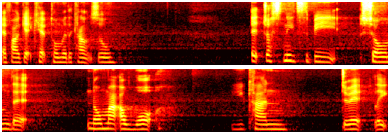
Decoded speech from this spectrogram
if I get kept on with the council. It just needs to be shown that no matter what, you can do it. Like,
